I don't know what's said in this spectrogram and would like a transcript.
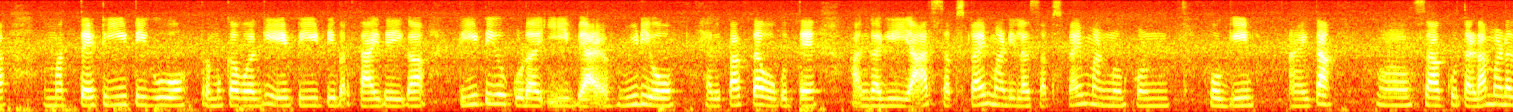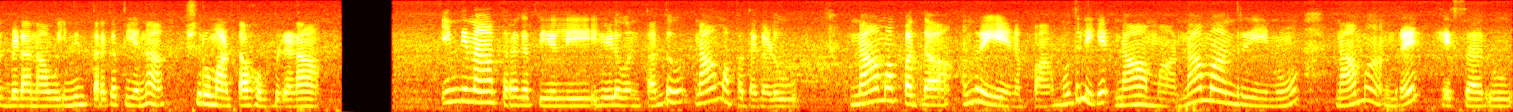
ಮತ್ತು ಟಿ ಇ ಟಿಗೂ ಪ್ರಮುಖವಾಗಿ ಟಿ ಇ ಟಿ ಬರ್ತಾ ಇದೆ ಈಗ. ಟಿ ಇ ಟಿಗೂ ಕೂಡ ಈ ವ್ಯಾ ವಿಡಿಯೋ ಹೆಲ್ಪ್ ಆಗ್ತಾ ಹೋಗುತ್ತೆ. ಹಾಗಾಗಿ ಯಾರು ಸಬ್ಸ್ಕ್ರೈಬ್ ಮಾಡಿಲ್ಲ ಸಬ್ಸ್ಕ್ರೈಬ್ ಮಾಡಿ ನೋಡ್ಕೊಂಡು ಹೋಗಿ ಆಯಿತಾ? ಸಾಕು, ತಡ ಮಾಡೋದು ಬೇಡ. ನಾವು ಇಂದಿನ ತರಗತಿಯನ್ನು ಶುರು ಮಾಡ್ತಾ ಹೋಗ್ಬಿಡೋಣ. ಇಂದಿನ ತರಗತಿಯಲ್ಲಿ ಹೇಳುವಂಥದ್ದು ನಾಮಪದಗಳು. ನಾಮಪದ ಅಂದರೆ ಏನಪ್ಪ? ಮೊದಲಿಗೆ ನಾಮ. ನಾಮ ಅಂದರೆ ಏನು? ನಾಮ ಅಂದರೆ ಹೆಸರು.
